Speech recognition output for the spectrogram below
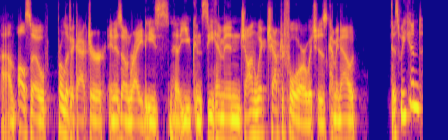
um, also prolific actor in his own right. He's uh, you can see him in John Wick Chapter Four, which is coming out this weekend,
